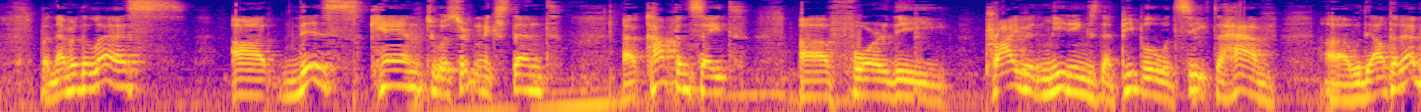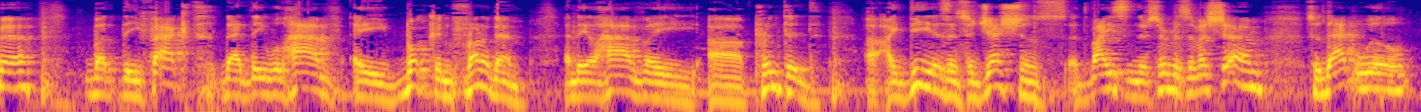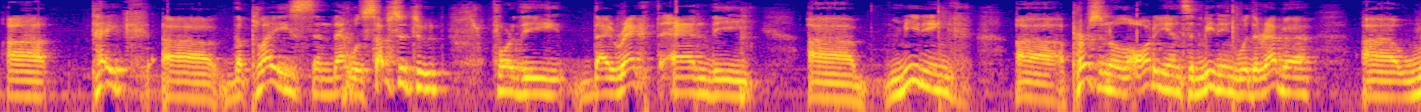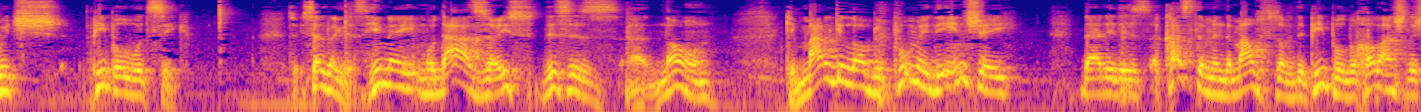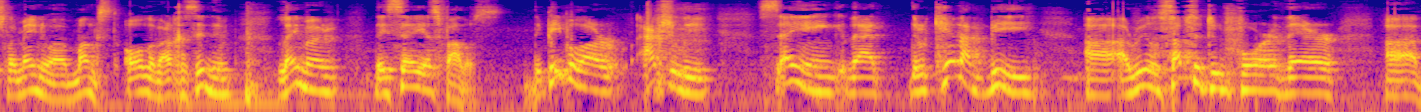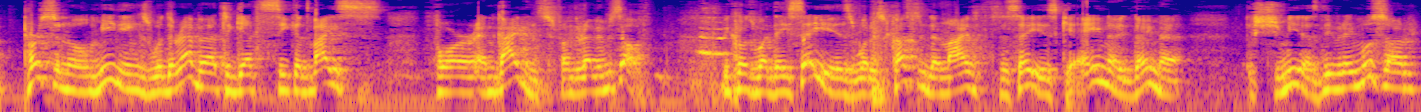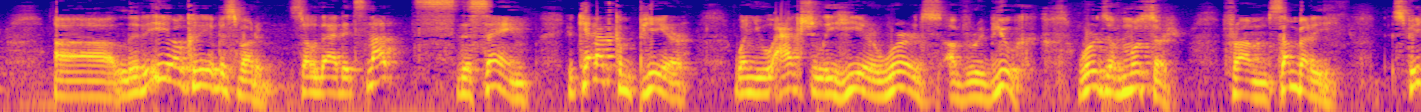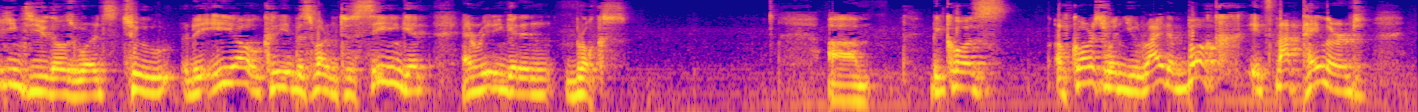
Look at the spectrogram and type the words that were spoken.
but nevertheless, uh, this can, to a certain extent, uh, compensate uh, for the private meetings that people would seek to have uh, with the Alter Rebbe, but the fact that they will have a book in front of them and they'll have a uh, printed uh, ideas and suggestions, advice in the service of Hashem, so that will uh, take uh, the place and that will substitute for the direct and the uh, meeting uh, personal audience and meeting with the Rebbe, which people would seek. So he says like this: Hine mudazois. This is known. That it is a custom in the mouths of the people amongst all of our Chassidim, Lamer, they say as follows. The people are actually saying that there cannot be uh, a real substitute for their uh, personal meetings with the Rebbe to get seek advice for and guidance from the Rebbe himself. Because what they say is, what is custom their mouth to say is, Ke'ena doime shmiyas divrei musar, uh, so that it's not the same. You cannot compare when you actually hear words of rebuke, words of musar from somebody speaking to you those words to the to seeing it and reading it in books. Um, because, of course, when you write a book, it's not tailored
